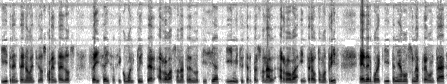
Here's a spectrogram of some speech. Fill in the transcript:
y 39224266, así como el Twitter, arroba zona 3 noticias y mi Twitter personal, arroba interautomotriz. Eder, por aquí teníamos una pregunta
